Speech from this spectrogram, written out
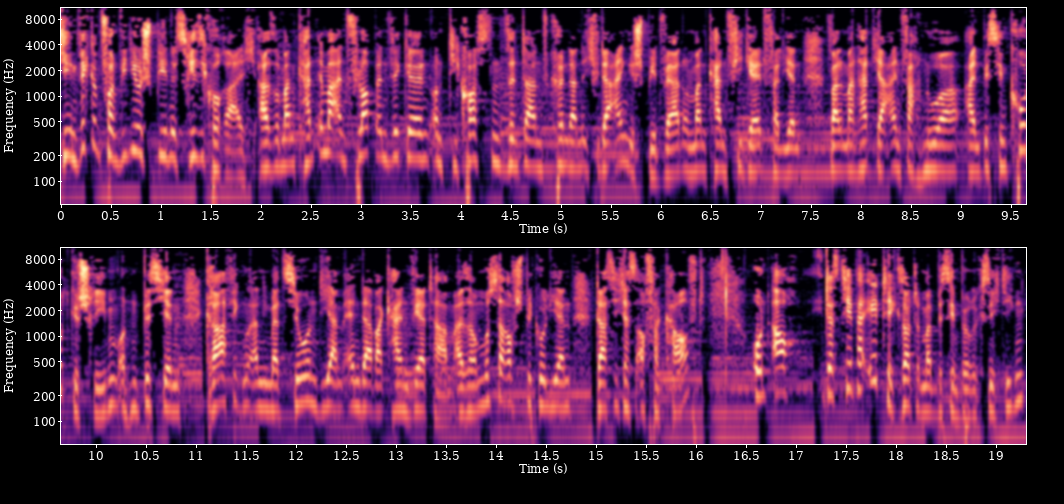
Die Entwicklung von Videospielen ist risikoreich. Also man kann immer einen Flop entwickeln und die Kosten sind dann, können dann nicht wieder eingespielt werden und man kann viel Geld verlieren, weil man hat ja einfach nur ein bisschen Code geschrieben und ein bisschen Grafiken und Animationen, die am Ende aber keinen Wert haben. Also man muss darauf spekulieren, dass sich das auch verkauft. Und auch das Thema Ethik sollte man ein bisschen berücksichtigen.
